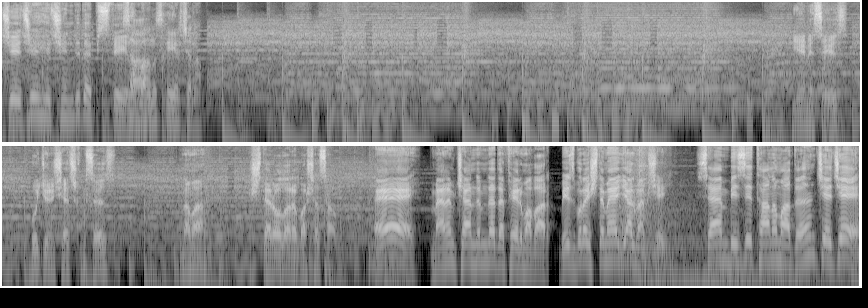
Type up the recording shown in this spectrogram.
Cecə heç indi də pis deyil ha. Sabahınız xeyir cənab. Yenisiz? Bugün işə çıxmısınız? Nama, işləri onlara başa sal. Hey, mənim kəndimdə də ferma var. Biz bura işləməyə gəlməmişik. Sən bizi tanımadın, Cecə.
